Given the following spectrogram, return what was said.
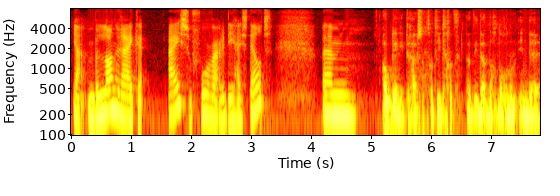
ja, een belangrijke eis of voorwaarde die hij stelt. Ehm, Ook denk ik trouwens nog dat hij dat, dat, hij dat nog, nog in de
